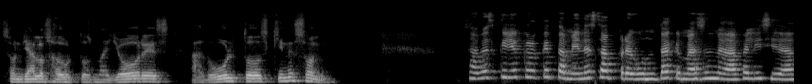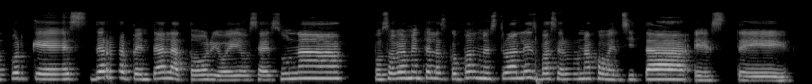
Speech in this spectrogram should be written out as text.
¿Son ya los adultos mayores? ¿Adultos? ¿Quiénes son? Sabes que yo creo que también esta pregunta que me haces me da felicidad porque es de repente aleatorio, ¿eh? o sea, es una pues obviamente las copas menstruales va a ser una jovencita, este,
